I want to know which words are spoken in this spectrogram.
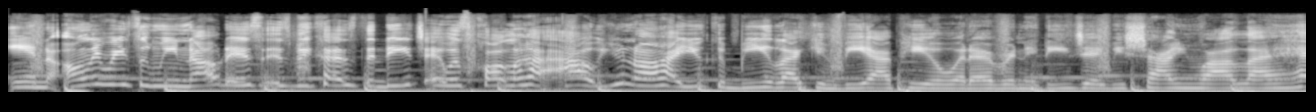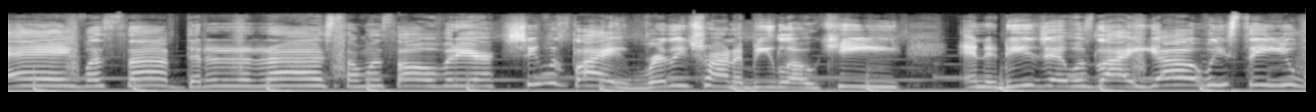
and the only reason we know this is because the DJ was calling her out. You know how you could be like in VIP or whatever, and the DJ be shouting you out like, "Hey, what's up? Da da da da. Someone's over there." She was like really trying to be low key, and the DJ was like, "Yo, we see you,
